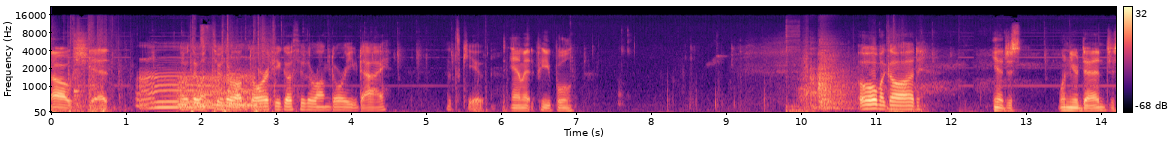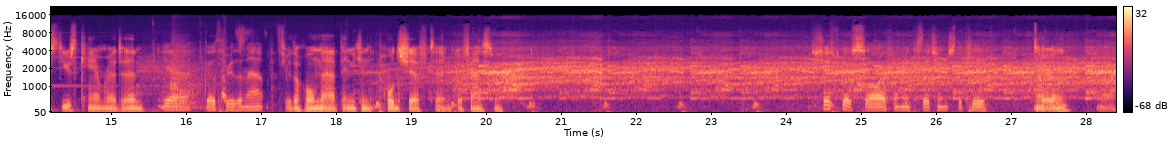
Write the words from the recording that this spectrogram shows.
Oh shit. Oh, they went through the wrong door. If you go through the wrong door, you die. That's cute. Damn it, people. Oh my god. Yeah, just when you're dead, just use camera to Yeah, go through the map. through the whole map, and you can hold shift to go faster. Shift goes slower for me because they changed the key. Oh really? Yeah.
